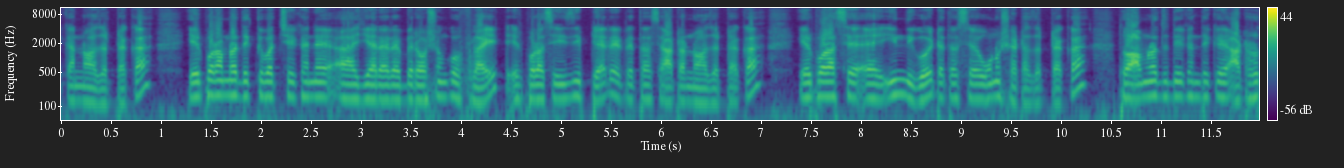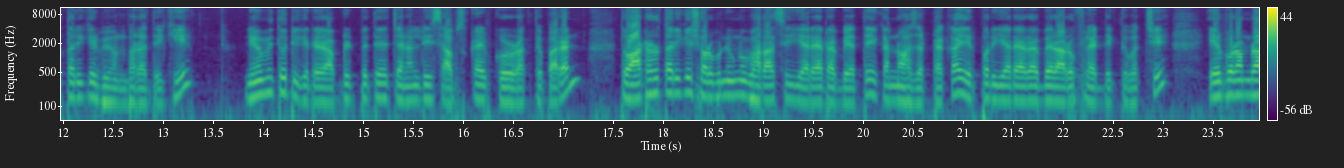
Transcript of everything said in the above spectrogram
একান্ন হাজার টাকা। এরপর আমরা দেখতে পাচ্ছি এখানে ইয়ার অ্যারাবের অসংখ্য ফ্লাইট। এরপর আছে ইজিপ্ট এয়ার এটাতে আছে আটান্ন হাজার টাকা। এরপর আছে ইন্দিগো এটাতে আছে উনষাট হাজার টাকা। তো আমরা যদি এখান থেকে আঠারো তারিখের বিমান ভাড়া দেখি নিয়মিত টিকিটের আপডেট পেতে চ্যানেলটি সাবস্ক্রাইব করে রাখতে পারেন। তো আঠারো তারিখে সর্বনিম্ন ভাড়া আছে ইয়ার অ্যারাবিয়াতে একান্ন হাজার টাকা। এরপর ইয়ার অ্যারাবিয়ার আরও ফ্লাইট দেখতে পাচ্ছি। এরপর আমরা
